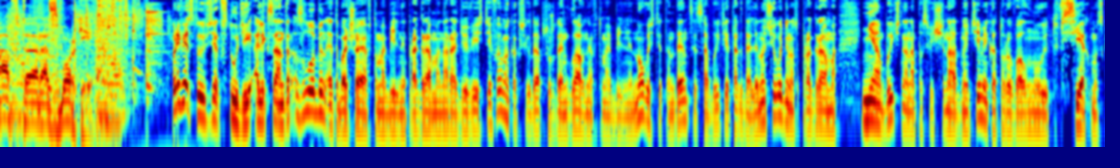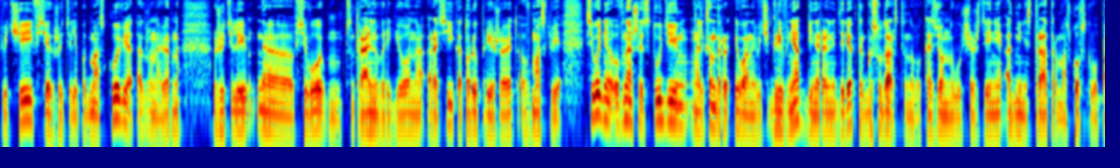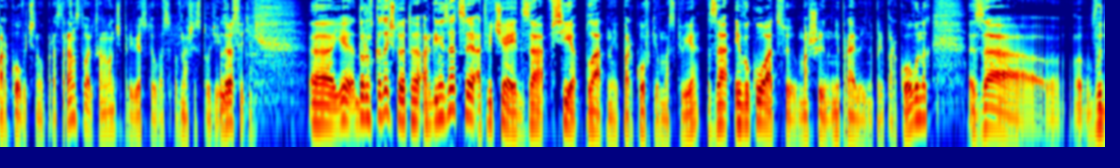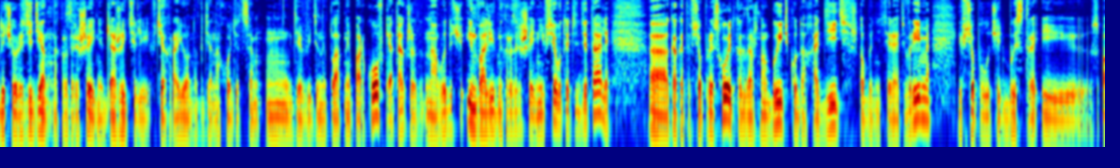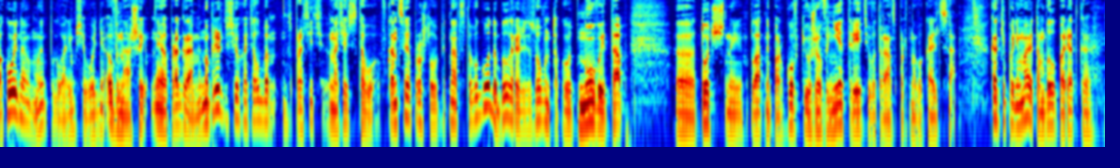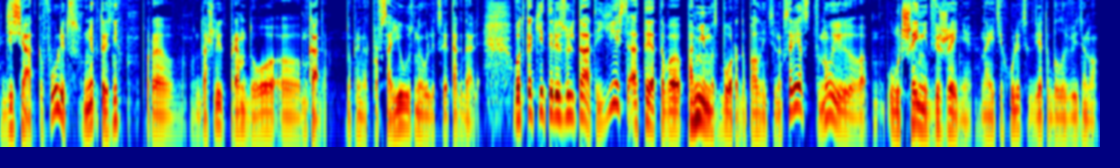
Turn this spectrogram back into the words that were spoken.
Авторазборки. Приветствую всех в студии Александр Злобин. Это большая автомобильная программа на радио Вести ФМ. И, как всегда, обсуждаем главные автомобильные новости, тенденции, события и так далее. Но сегодня у нас программа необычная. Она посвящена одной теме, которая волнует всех москвичей, всех жителей Подмосковья, а также, наверное, жителей э, всего центрального региона России, которые приезжают в Москве. Сегодня в нашей студии Александр Иванович Гривняк, генеральный директор государственного казенного учреждения, администратор московского парковочного пространства. Александр Иванович, приветствую вас в нашей студии студии. Здравствуйте. Э, я должен сказать, что эта организация отвечает за все платные парковки в Москве, за эвакуацию машин неправильно припаркованных, за выдачу резидентных разрешений для жителей в тех районах, где находятся, где введены платные парковки, а также на выдачу инвалидных разрешений. И все вот эти детали, э, как это все происходит, как должно быть, куда ходить, чтобы не терять время и все получить быстро и спокойно, мы поговорим сегодня в нашей э, программе. Но прежде всего хотел бы спросить, начать начать с того. В конце прошлого 2015 года был реализован такой вот новый этап э, точечной платной парковки уже вне третьего транспортного кольца. Как я понимаю, там было порядка десятков улиц, некоторые из них дошли прямо до э, МКАДа например, профсоюзные улицы и так далее. Вот какие-то результаты есть от этого, помимо сбора дополнительных средств, ну и э, улучшения движения на этих улицах, где это было введено?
